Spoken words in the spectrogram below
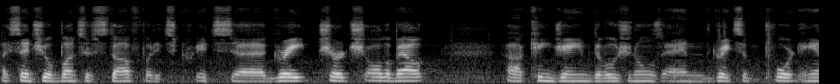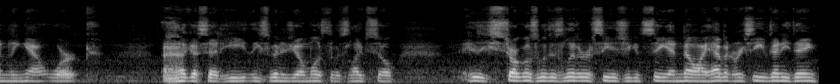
I sent you a bunch of stuff, but it's it's a great church all about uh, King James devotionals and great support handling out work. like I said, he he's been in jail most of his life, so he struggles with his literacy, as you can see. And no, I haven't received anything.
